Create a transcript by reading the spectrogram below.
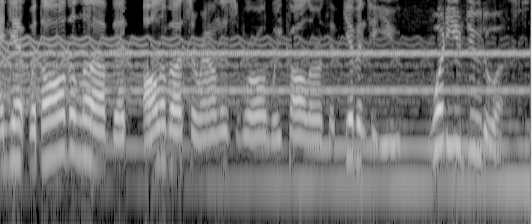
And yet, with all the love that all of us around this world we call Earth have given to you, what do you do to us?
